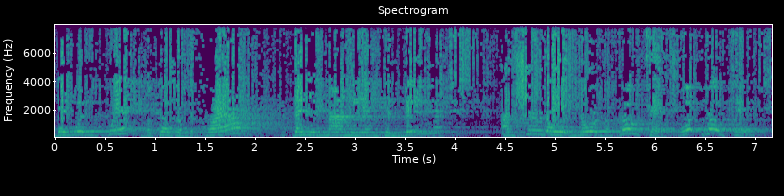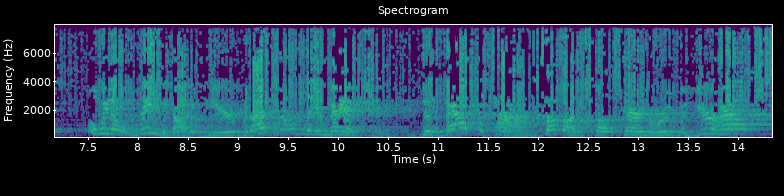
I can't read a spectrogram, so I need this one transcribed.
They wouldn't quit because of the crowd. They didn't mind the inconvenience. I'm sure they ignored the protest. What protest? Well, we don't read about it here, but I can only imagine that about the time somebody starts tearing the roof of your house,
